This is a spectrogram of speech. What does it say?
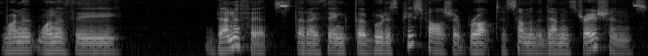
One of, one of the benefits that I think the Buddhist Peace Fellowship brought to some of the demonstrations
